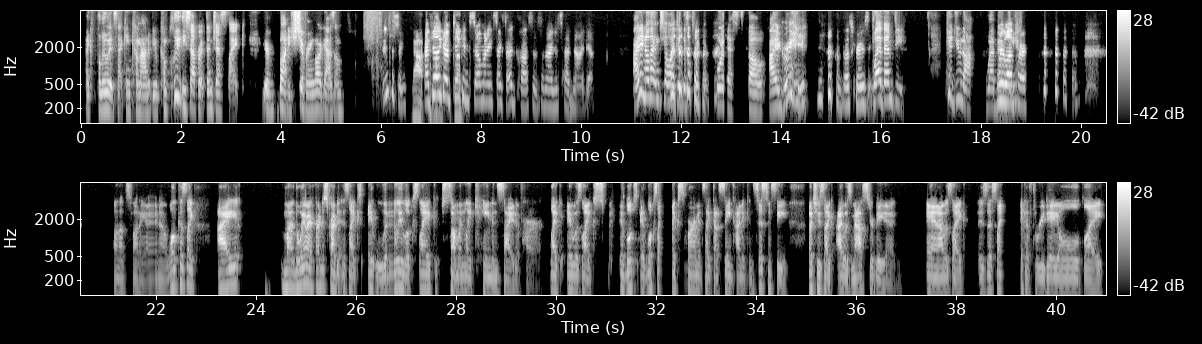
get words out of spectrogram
like fluids that can come out of you, completely separate than just like your body shivering orgasm. Interesting. Yeah. I feel like I've taken so many sex ed classes and I just had no idea. I didn't know that until I did this treatment for this. So I agree. That's crazy. WebMD. Kid you not. WebMD. We love her. Oh, that's funny. I know. Well, because like I my the way my friend described it is like it literally looks like someone like came inside of her. Like it was like it looks it looks like, like sperm. It's like that same kind of consistency. But she's like, I was masturbating. And I was like, is this like like a three day old like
